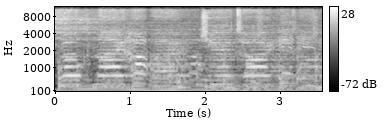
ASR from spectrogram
broke my heart, you tore it in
